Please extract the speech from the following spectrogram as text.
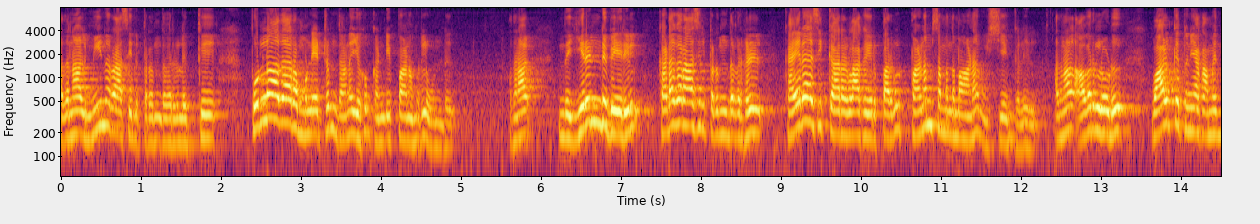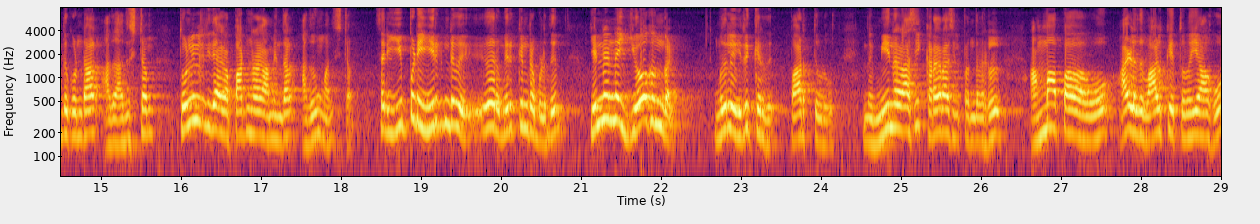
அதனால் மீன ராசியில் பிறந்தவர்களுக்கு பொருளாதார முன்னேற்றம் தனயுகம் கண்டிப்பான முறையில் உண்டு. அதனால் இந்த இரண்டு பேரில் கடகராசியில் பிறந்தவர்கள் கைராசிக்காரர்களாக இருப்பார்கள் பணம் சம்பந்தமான விஷயங்களில். அதனால் அவர்களோடு வாழ்க்கை துணையாக அமைந்து கொண்டால் அது அதிர்ஷ்டம். தொழில் ரீதியாக பார்ட்னராக அமைந்தால் அதுவும் அதிர்ஷ்டம். சரி இப்படி இருக்கின்ற இருக்கின்ற பொழுது என்னென்ன யோகங்கள் முதலில் இருக்கிறது பார்த்து விடுவோம். இந்த மீனராசி கடகராசியில் பிறந்தவர்கள் அம்மா அப்பாவோ அல்லது வாழ்க்கை துணையாகவோ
